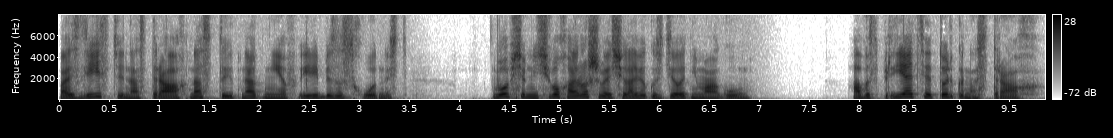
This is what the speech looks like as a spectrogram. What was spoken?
Воздействие на страх, на стыд, на гнев или безысходность. В общем, ничего хорошего я человеку сделать не могу. А восприятие только на страх.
